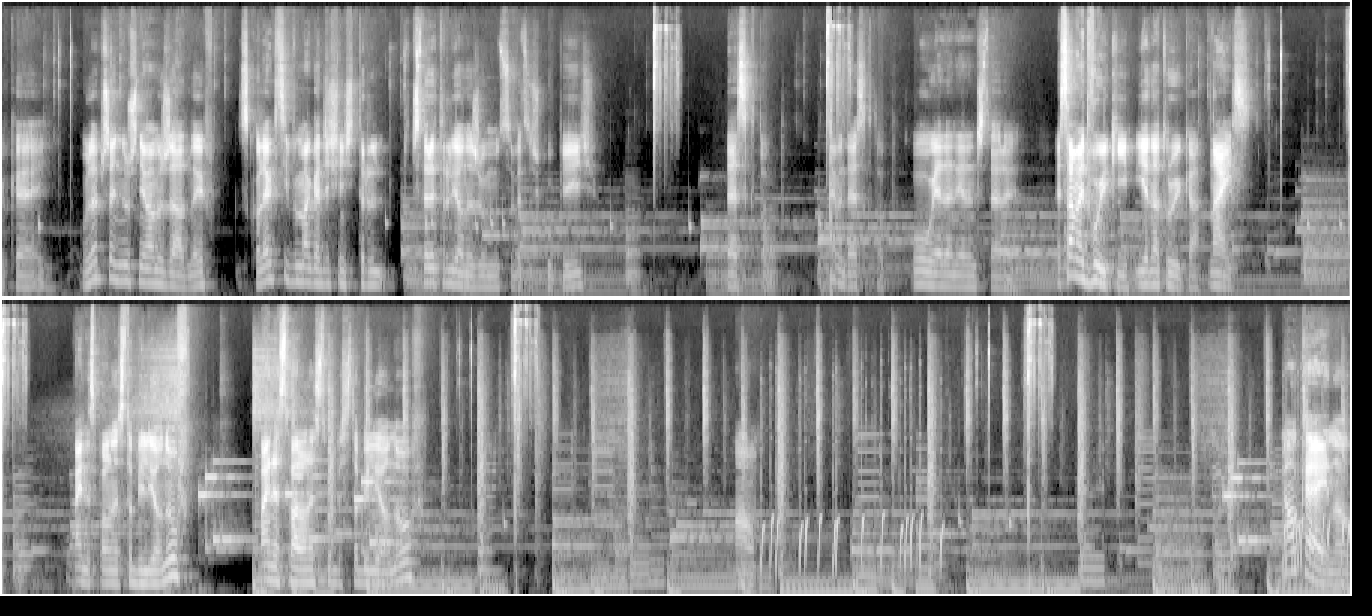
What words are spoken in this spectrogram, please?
Okej. Ulepszeń już nie mamy żadnych. Z kolekcji wymaga 10 tryl 4 tryliony, żeby móc sobie coś kupić. Desktop. Wiemy desktop. U, 1, 1, 4. Same dwójki i jedna trójka. Nice. Fajne spalone 100 bilionów. Fajne spalone 100 100 bilionów. O. No okej, no.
